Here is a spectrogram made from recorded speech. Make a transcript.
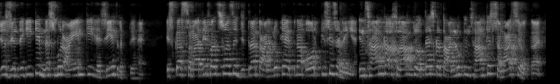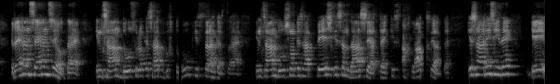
जो ज़िंदगी के नस्बुल आइन की हैसियत रखते हैं। इसका समाजी फलसफा से जितना ताल्लुक है, इतना और किसी से नहीं है। इंसान का अखलाक जो होता है, इसका ताल्लुक इंसान के समाज से होता है, रहन सहन से होता है। इंसान दूसरों के साथ गुफ्तगु किस तरह करता है? इंसान दूसरों के साथ पेश किस अंदाज से आता है, किस अखलाक से आता है? ये सारी चीज़ें, ये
